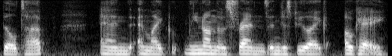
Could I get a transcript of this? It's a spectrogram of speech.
built up and and like lean on those friends and just be like okay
